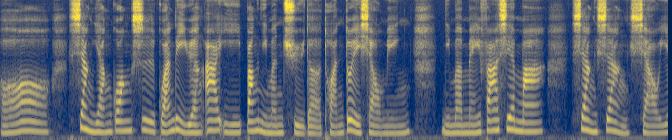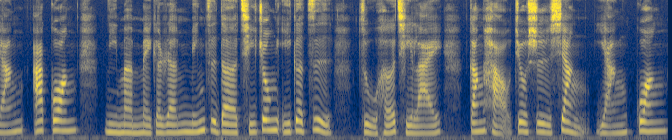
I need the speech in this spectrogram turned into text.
哦，向阳光是管理员阿姨帮你们取的团队小名，你们没发现吗？向向、小杨、阿光，你们每个人名字的其中一个字组合起来。刚好就是像阳光，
